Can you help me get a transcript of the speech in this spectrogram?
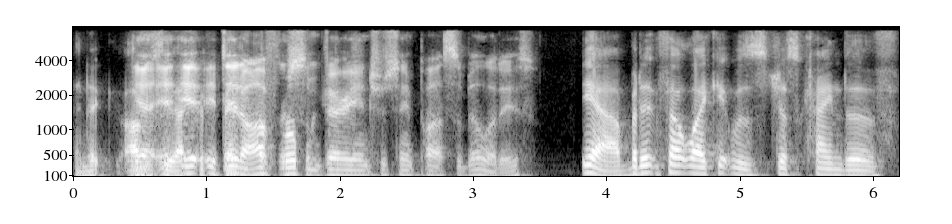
and it, Yeah, obviously it, that it, it have did offer some very interesting possibilities. Yeah, but it felt like it was just kind of.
